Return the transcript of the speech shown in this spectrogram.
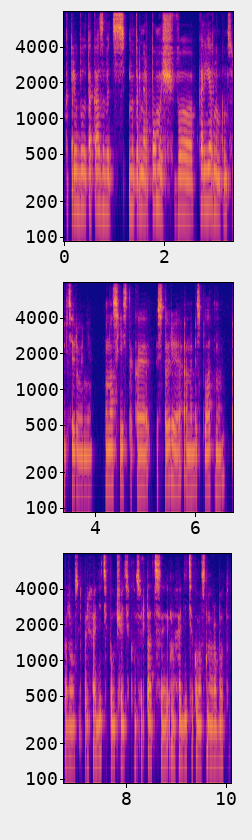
которые будут оказывать, например, помощь в карьерном консультировании. У нас есть такая история, она бесплатна. Пожалуйста, приходите, получайте консультации, находите классную работу.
